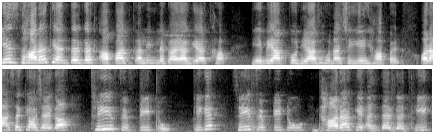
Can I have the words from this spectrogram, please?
किस धारा के अंतर्गत आपातकालीन लगाया गया था? ये भी आपको याद होना चाहिए यहाँ पर। और आंसर क्या हो जाएगा? 352 ठीक है? 352 धारा के अंतर्गत ही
